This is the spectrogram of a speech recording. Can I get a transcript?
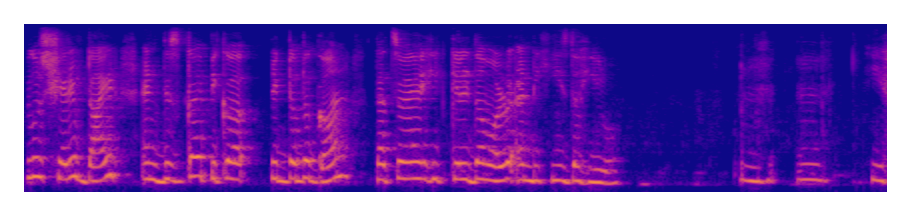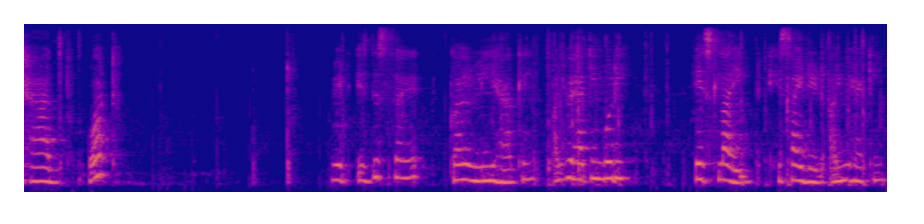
because sheriff died and this guy pick up picked up the gun. That's why he killed the murderer and he's the hero. Mm -hmm. He hacked what? Wait, is this guy really hacking? Are you hacking, buddy? Hey, slide. He sided. Are you hacking?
